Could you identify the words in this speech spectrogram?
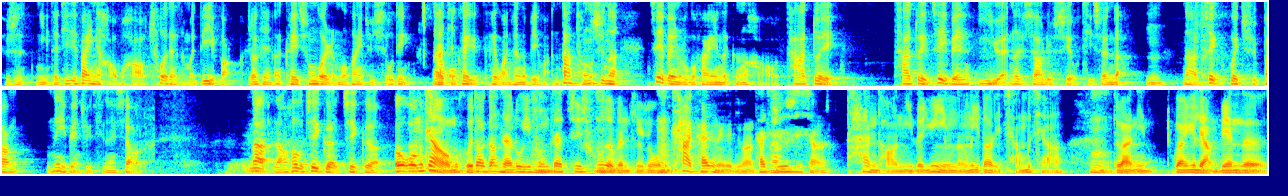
就是你的机器翻译的好不好，错在什么地方。OK 那可以通过人工翻译去修订，那我可以可以完成一个闭环。但同时呢，这边如果翻译的更好，他对他对这边译员的效率是有提升的，嗯，那这个会去帮那边去提升效率。那然后这个这个呃，我们这样，我们回到刚才陆一嗯。峰在最初的问题，就我们岔开的那个地方，他其实是想探讨你的运营能力到底强不强，嗯。对吧？你关于两边的，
